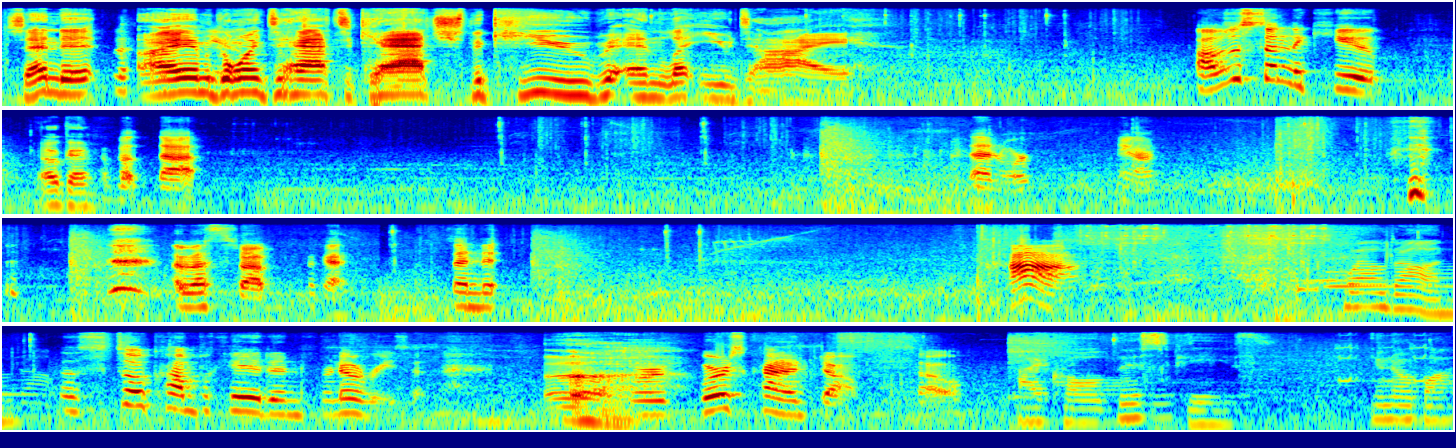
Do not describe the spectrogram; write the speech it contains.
Send it. I am going to have to catch the cube and let you die. I'll just send the cube. Okay. How about that? That didn't work. Hang on. I messed up. Okay. Send it. Ah! Well done. That's still complicated and for no reason. Ugh. We're, we're just kind of dumb, so. I call this piece. You know what?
